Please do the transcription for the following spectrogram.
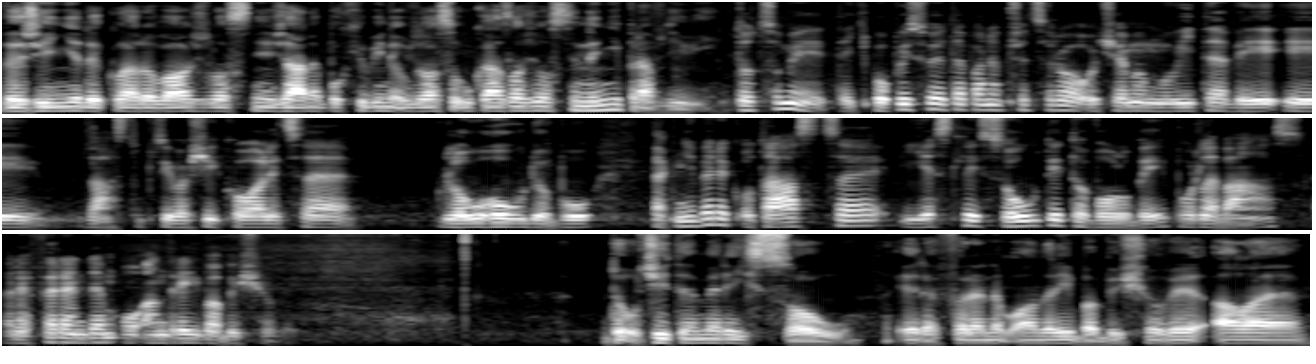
veřejně deklaroval, že vlastně žádné pochyby neudělal, se ukázal, že vlastně není pravdivý. To, co mi teď popisujete, pane předsedo, o čem mluvíte vy i zástupci vaší koalice dlouhou dobu, tak mě vede k otázce, jestli jsou tyto volby podle vás referendem o Andreji Babišovi. Do určité míry jsou i referendem o Andreji Babišovi, ale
